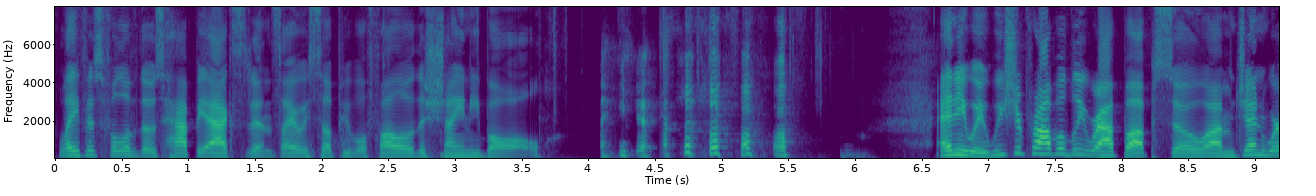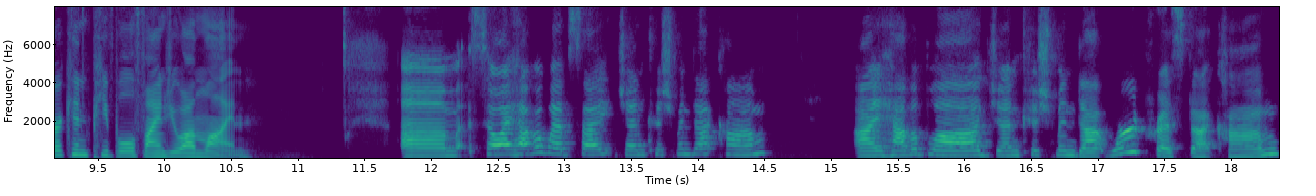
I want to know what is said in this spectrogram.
Life is full of those happy accidents. I always tell people follow the shiny ball. Yeah. Anyway we should probably wrap up. So um, jen where can people find you online? Um, so i have a website jencushman.com i have a blog jencushman.wordpress.com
